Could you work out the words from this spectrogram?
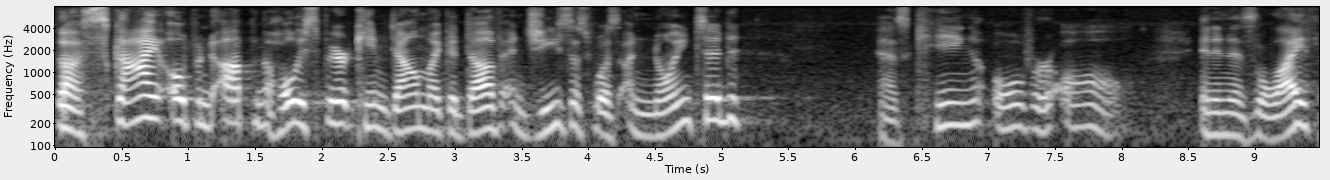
the sky opened up and the Holy Spirit came down like a dove, and Jesus was anointed as king over all. And in his life,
